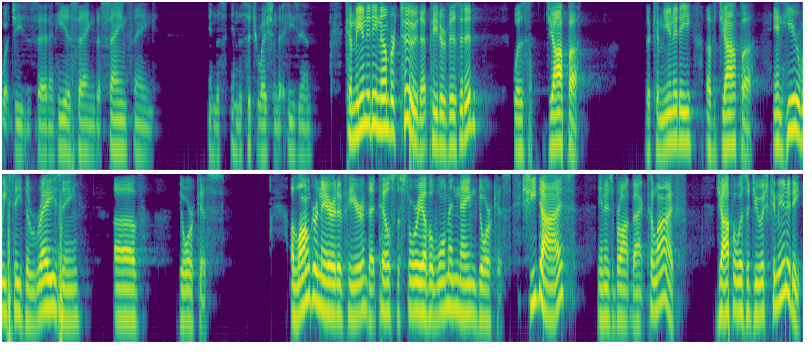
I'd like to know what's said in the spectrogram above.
what Jesus said, and he is saying the same thing in, this, in the situation that he's in. Community number two that Peter visited was Joppa, the community of Joppa. And here we see the raising of Dorcas. A longer narrative here that tells the story of a woman named Dorcas. She dies and is brought back to life. Joppa was a Jewish community.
